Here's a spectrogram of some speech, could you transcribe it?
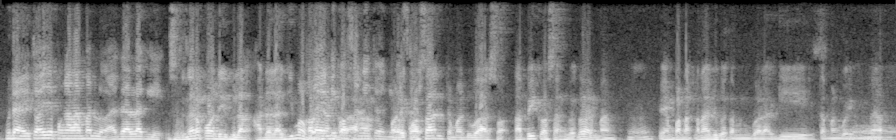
Udah itu aja pengalaman lu. Ada lagi. sebenarnya kalau dibilang ada lagi mah Kalau banyak di kosan lah. itu, kalau di kosan cuma dua sok tapi kosan gue tuh emang Hmm. yang pernah kena juga temen gue lagi temen gue yang Hmm.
